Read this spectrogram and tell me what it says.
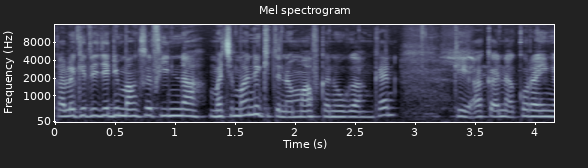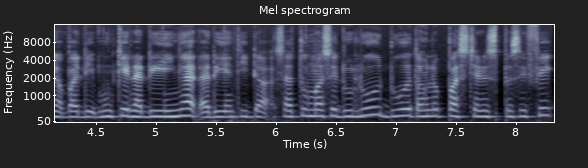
kalau kita jadi mangsa fitnah, macam mana kita nak maafkan orang kan? Okay, akak nak korang ingat balik. Mungkin ada yang ingat, ada yang tidak. Satu masa dulu, dua tahun lepas secara spesifik,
